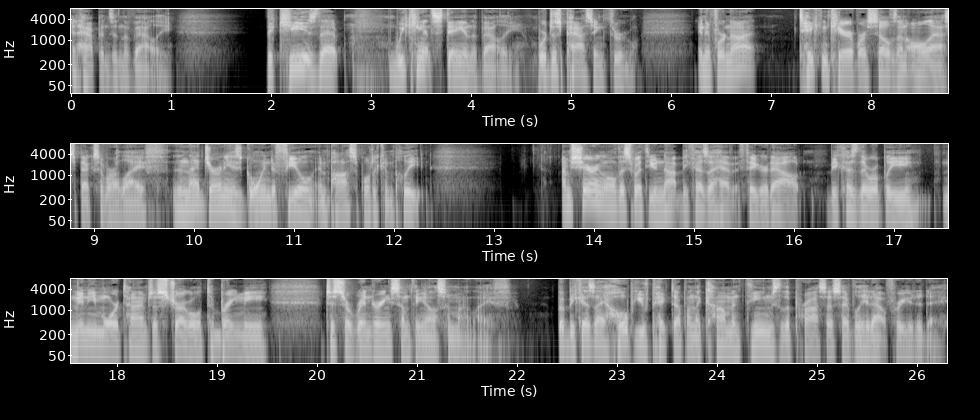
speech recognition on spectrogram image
it happens in the valley. The key is that we can't stay in the valley, we're just passing through. And if we're not taking care of ourselves in all aspects of our life, then that journey is going to feel impossible to complete. I'm sharing all this with you not because I have it figured out, because there will be many more times of struggle to bring me to surrendering something else in my life, but because I hope you've picked up on the common themes of the process I've laid out for you today.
